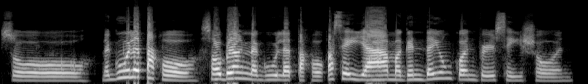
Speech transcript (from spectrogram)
So, nagulat ako. Sobrang nagulat ako kasi yeah, maganda yung conversation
